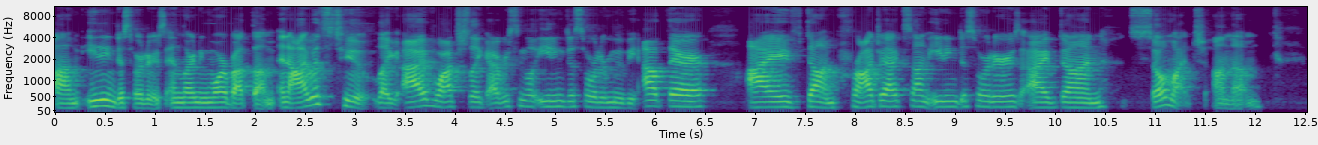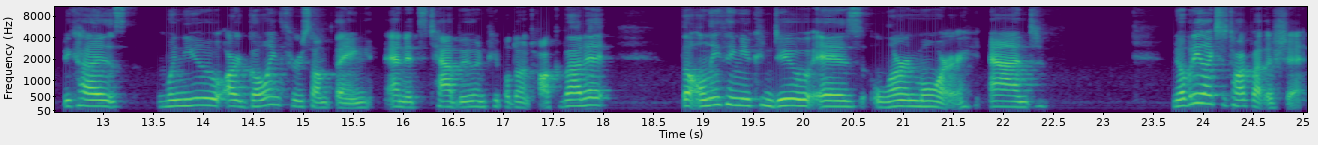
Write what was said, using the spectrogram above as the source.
um, eating disorders and learning more about them. And I was too. Like I've watched like every single eating disorder movie out there. I've done projects on eating disorders. I've done so much on them because when you are going through something and it's taboo and people don't talk about it, the only thing you can do is learn more. And nobody likes to talk about this shit.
